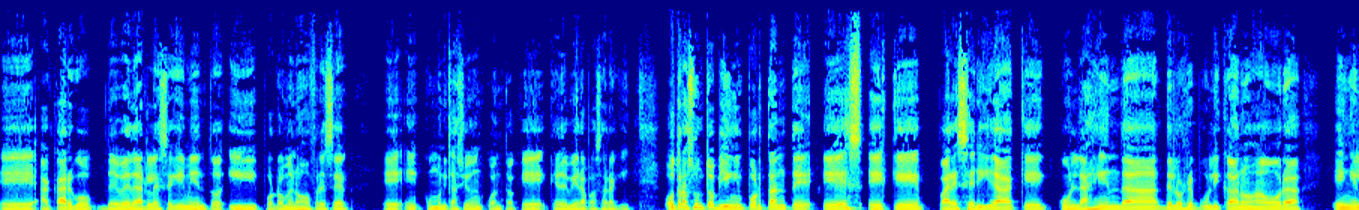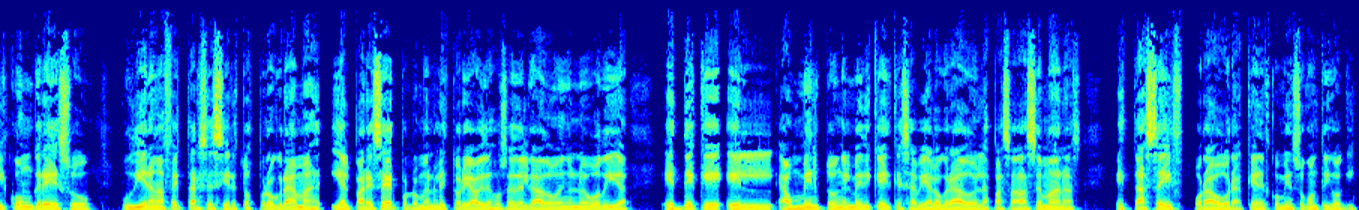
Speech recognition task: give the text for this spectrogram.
eh, a cargo, debe darle seguimiento y por lo menos ofrecer eh, eh, comunicación en cuanto a qué, debiera pasar aquí. Otro asunto bien importante es que parecería que con la agenda de los republicanos ahora en el Congreso pudieran afectarse ciertos programas y al parecer, por lo menos la historia hoy de José Delgado en el Nuevo Día, es de que el aumento en el Medicaid que se había logrado en las pasadas semanas está safe por ahora. Kenneth, comienzo contigo aquí.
